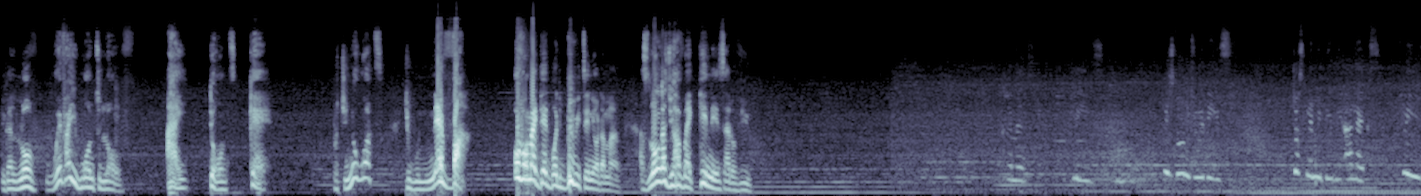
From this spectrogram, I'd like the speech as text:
You can love whoever you want to love. I don't care. But you know what? You will never, over my dead body, be with any other man. As long as you have my kidney inside of you. Clement, please. Please don't do this. Just let me be with Alex. Please.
